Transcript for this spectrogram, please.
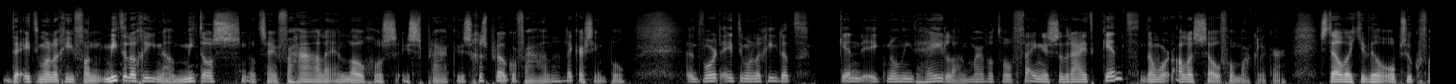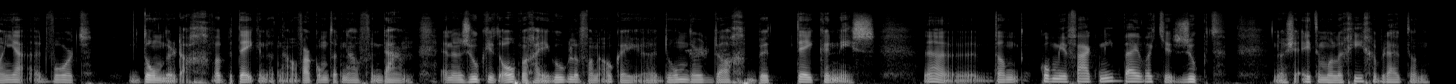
de etymologie van mythologie, nou mythos, dat zijn verhalen en logos is spraak. Dus gesproken verhalen, lekker simpel. Het woord etymologie, dat kende ik nog niet heel lang. Maar wat wel fijn is, zodra je het kent, dan wordt alles zoveel makkelijker. Stel dat je wil opzoeken van ja, het woord donderdag. Wat betekent dat nou? Waar komt dat nou vandaan? En dan zoek je het op en ga je googlen van oké, uh, donderdag betekenis. Nou, dan kom je vaak niet bij wat je zoekt. En als je etymologie gebruikt, dan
